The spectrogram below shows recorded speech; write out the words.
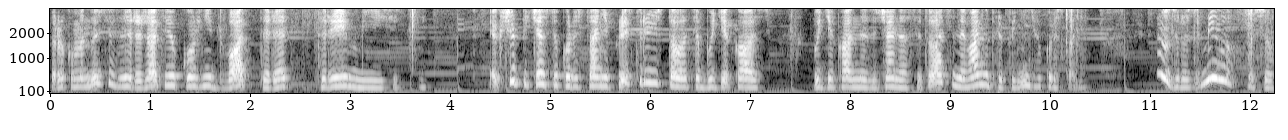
Рекомендується заряджати його кожні 2-3 місяці. Якщо під час використання пристрою сталася будь-яка будь-яка незвичайна ситуація, негайно припиніть використання. Ну, зрозуміло, о.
